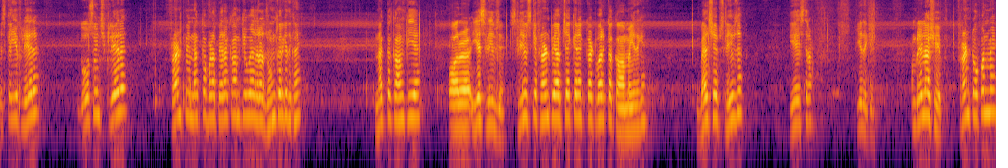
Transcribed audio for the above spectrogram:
इसका ये फ्लेयर है 200 इंच फ्लेयर है फ्रंट पे नक का बड़ा प्यारा काम किया हुआ है, ज़रा जूम करके दिखाएँ। नक का काम किया है। और ये स्लीव्स हैं। स्लीव्स के फ्रंट पे आप चेक करें कट वर्क का काम है ये देखें। बेल शेप स्लीव्स है। ये इस तरह। ये देखें। अम्ब्रेला शेप फ्रंट ओपन में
